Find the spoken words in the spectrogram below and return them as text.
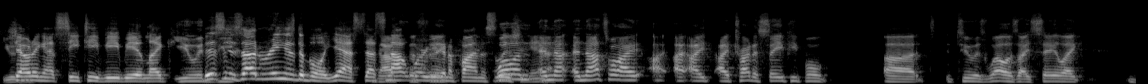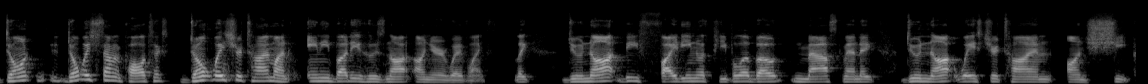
You shouting at ctv being like you would this be- is unreasonable yes that's, That's not where you're going to find the solution well and, yeah. and that and that's what I, I i i try to say people uh to as well as i say like don't don't waste your time in politics don't waste your time on anybody who's not on your wavelength like do not be fighting with people about mask mandate. Do not waste your time on sheep.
